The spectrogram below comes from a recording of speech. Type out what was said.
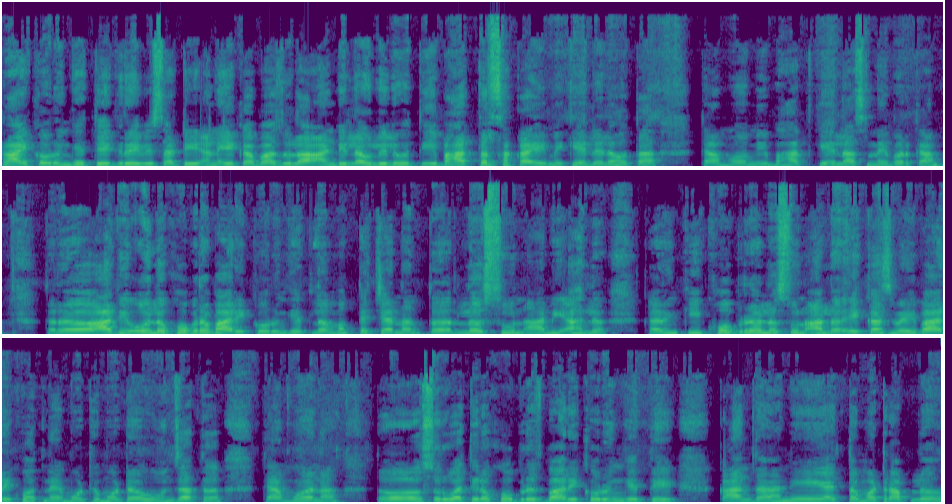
फ्राय करून घेते ग्रेव्हीसाठी आणि एका बाजूला अंडी लावलेली होती. भात तर सकाळी मी केलेला होता त्यामुळं मी भात केलाच नाही बरं का. तर आधी ओलं खोबरं बारीक करून घेतलं मग त्याच्यानंतर लसूण आणि आलं कारण की खोबरं लसूण आलं एकाच वेळी बारीक होत नाही मोठं मोठं होऊन जातं. त्यामुळं ना सुरुवातीला खोबरंच बारीक करून घेते. कांदा आणि टमाटर आपलं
